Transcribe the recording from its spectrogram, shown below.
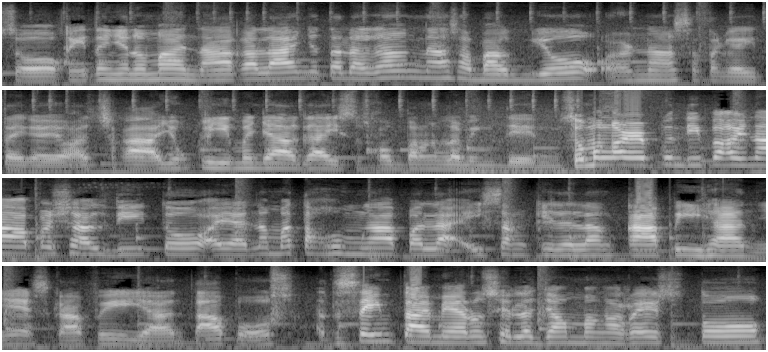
So kita nyo naman, nakakala nyo talagang nasa Bagyo or nasa Tagaytay kayo. At saka yung klima niya guys, sobrang lamig din. So mga Erp, kung di pa kayo nakapasyal dito, ayan, ang matahom nga pala isang kilalang kapihan. Yes, cafe yan. Tapos, at the same time, meron sila dyang mga resto,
